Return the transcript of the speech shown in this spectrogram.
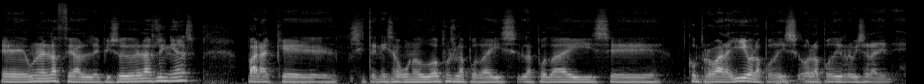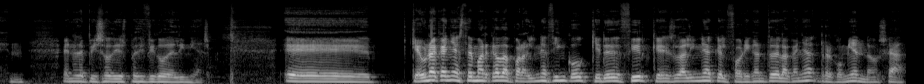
eh, un enlace al episodio de las líneas para que si tenéis alguna duda pues la podáis, la podáis comprobar allí o la podéis, o la podéis revisar en, en, el episodio específico de líneas. que una caña esté marcada para línea 5 quiere decir que es la línea que el fabricante de la caña recomienda. O sea,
